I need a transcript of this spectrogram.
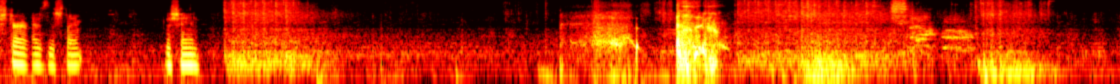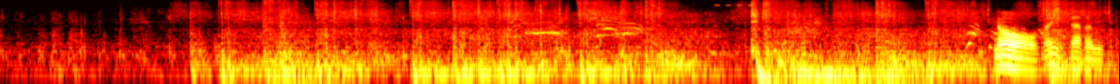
Star has the snipe. The Shane. No, 97.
